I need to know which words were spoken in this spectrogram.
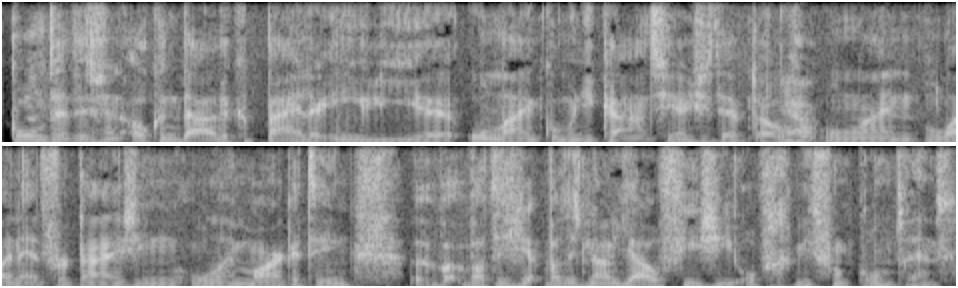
content is een, ook een duidelijke pijler in jullie eh, online communicatie. Als je het hebt over Ja. online, online advertising, online marketing. Eh, wa- wat, is, wat is nou jouw visie op het gebied van content?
